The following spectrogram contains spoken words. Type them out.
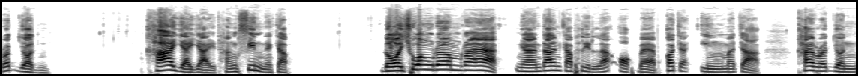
รถยนต์ค่ายใหญ่ ๆ ทั้งสิ้นนะครับ โดยช่วงเริ่มแรกงานด้านการผลิตและออกแบบก็จะอิงมาจากค่ายรถยนต์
